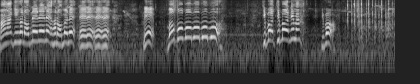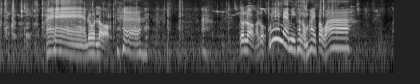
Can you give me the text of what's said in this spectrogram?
มามากินขนมเนี่นี่นี่ขนมนี่นี่นี่นี่นี่นี่โบโบโบโบโบโบจิโบจิโบนี่ มาจิโบแหมโดนหลอกอะโดนหลอกอะลูกแม่แม่มีขนมให้ปะวะไป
